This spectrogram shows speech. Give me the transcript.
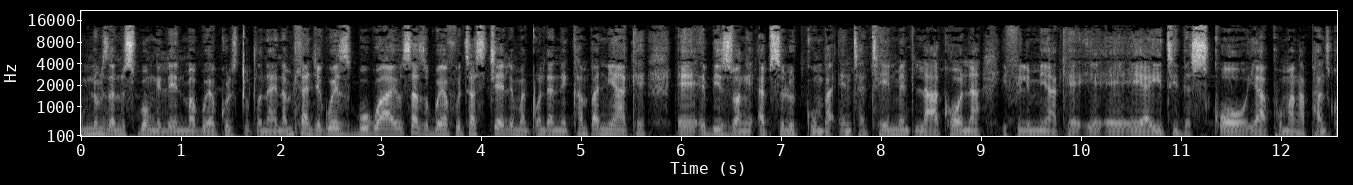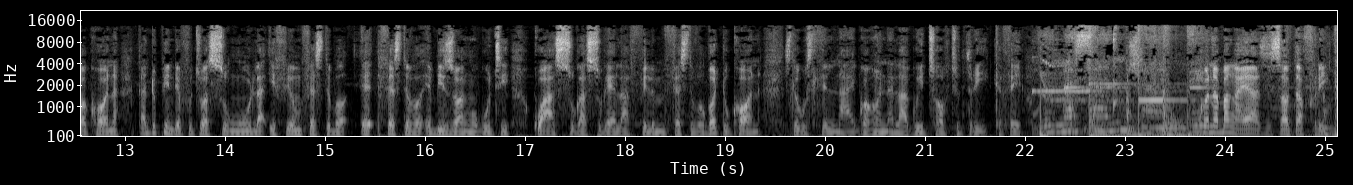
Umnumzana usibongeleni mabuya khulu sixoxe naye namhlanje kwezibukwayo sazobuya futhi asitshele maqonda necompany yakhe ebizwa ngeAbsolute Gumba Entertainment. La khona ifilm yakhe eyayithi The Score yaphuma ngaphansi kwakhona. Kanti uphinde futhi wasungula ifilm festival festival ebizwa ngokuthi kwasuka sukela film festival. Kodwa ukhona siloku sihleli naye kwakhona la kwi 12 to 3 cafe. Khona bangayazi South Africa.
